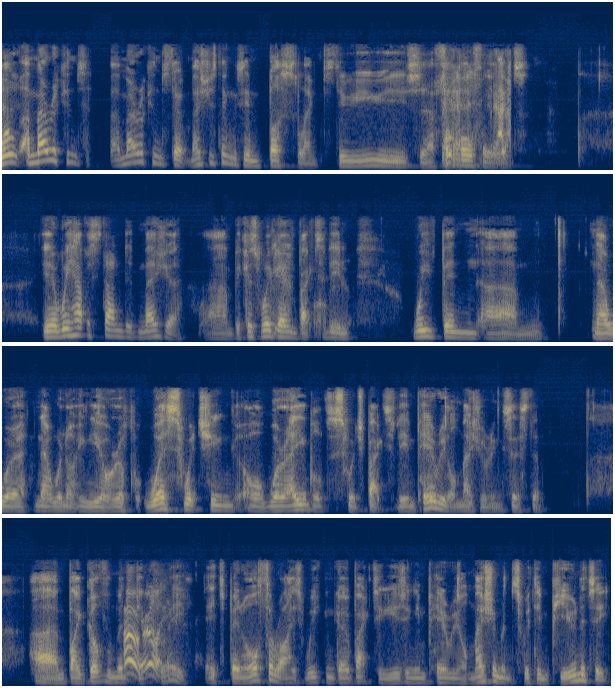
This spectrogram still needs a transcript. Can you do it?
Well, Americans Americans don't measure things in bus lengths. Do you use uh, football fields? You know, we have a standard measure um, because we're going back to the. We've been um, now we're now we're not in Europe. We're switching, or we're able to switch back to the imperial measuring system um, by government Oh, decree. really? It's been authorised. We can go back to using imperial measurements with impunity.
